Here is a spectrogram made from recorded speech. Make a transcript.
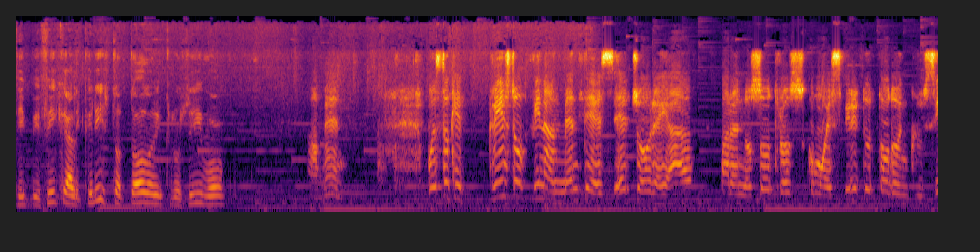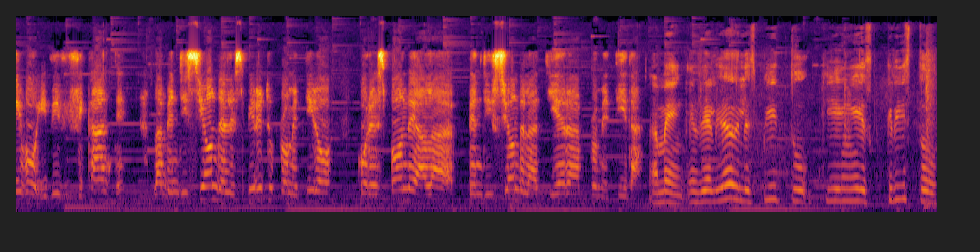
tipifica al Cristo todo inclusivo Amén. Puesto que Cristo finalmente es hecho real para nosotros como Espíritu todo inclusivo y vivificante, la bendición del Espíritu prometido corresponde a la bendición de la tierra prometida. Amén. En realidad el Espíritu, quien es Cristo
